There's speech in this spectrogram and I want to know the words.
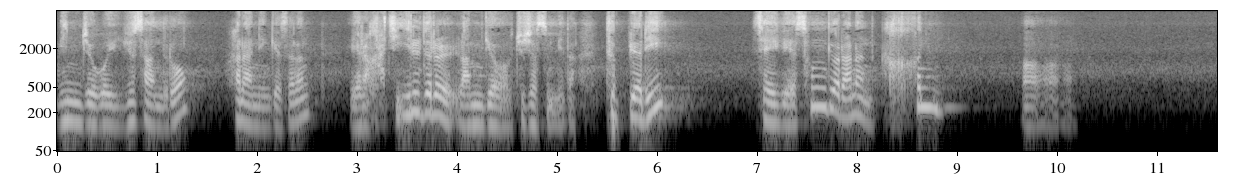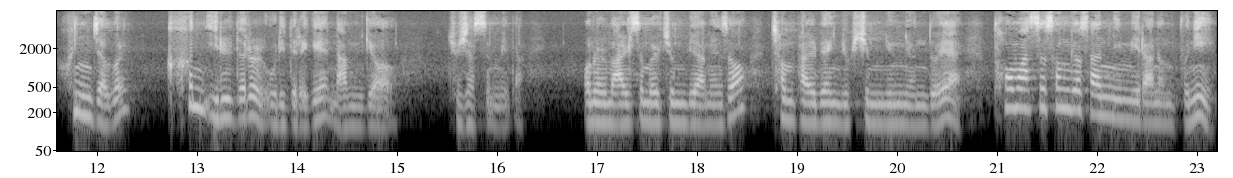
민족의 유산으로 하나님께서는 여러 가지 일들을 남겨주셨습니다. 특별히 세계 성교라는 큰 어, 흔적을 큰 일들을 우리들에게 남겨 주셨습니다. 오늘 말씀을 준비하면서 1866년도에 토마스 선교사님이라는 분이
